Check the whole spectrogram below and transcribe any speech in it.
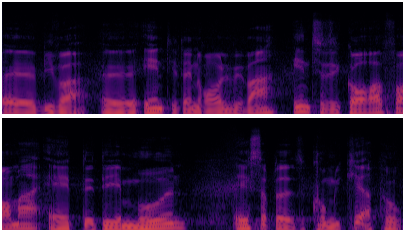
øh, vi var øh, endt i den rolle, vi var, indtil det går op for mig, at øh, det er måden, Ekstrabladet kommunikerer på.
